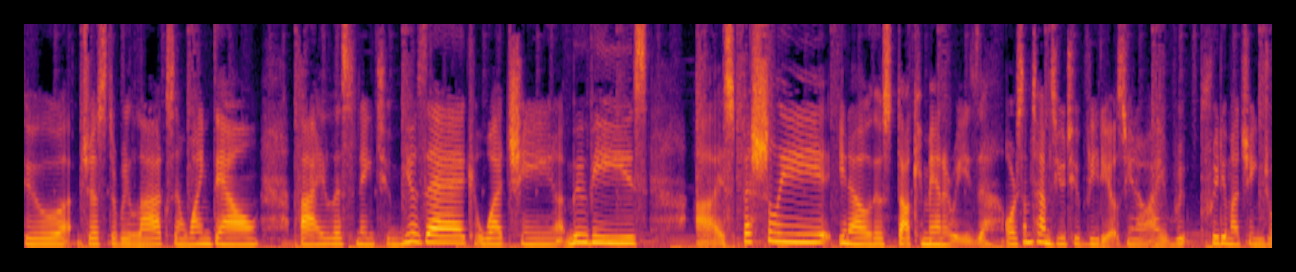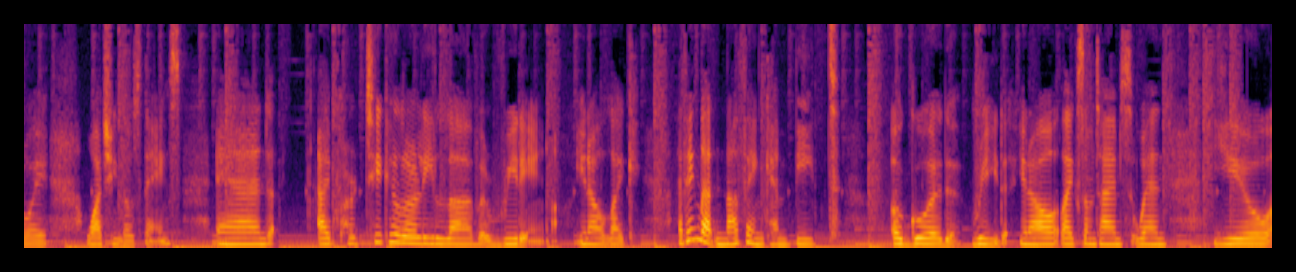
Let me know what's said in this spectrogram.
to just relax and wind down by listening to music, watching movies, uh, especially you know those documentaries or sometimes YouTube videos. You know, I pretty much enjoy watching those things, and I particularly love reading. You know, like I think that nothing can beat a good read. You know, like sometimes when you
